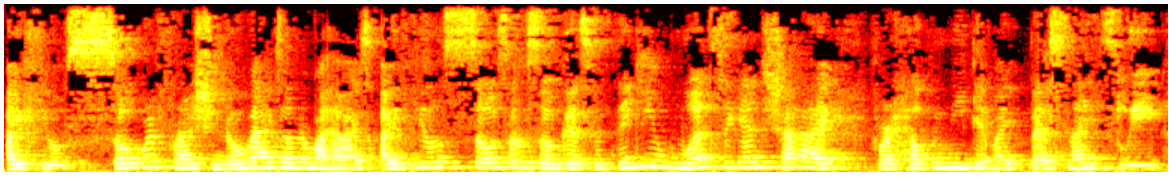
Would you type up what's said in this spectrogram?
I feel so refreshed, no bags under my eyes. I feel so, so, so good. So thank you once again, Shut for helping me get my best night's sleep.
